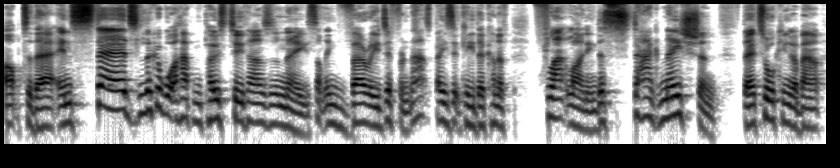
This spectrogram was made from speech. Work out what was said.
up to there. Instead, look at what happened post 2008, something very different. That's basically the kind of flatlining, the stagnation they're talking about,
